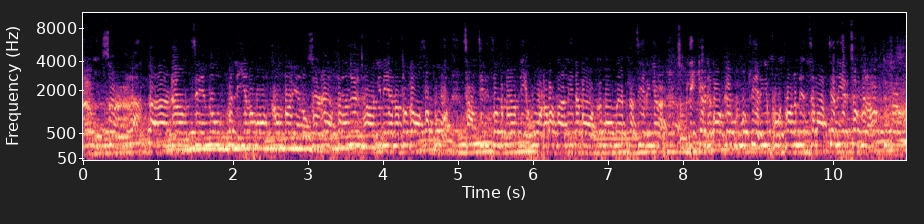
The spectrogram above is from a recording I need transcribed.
Lugnt så rattar han runt sin Opel genom målkonböjen och så rätar han ut högerbenet och gasar på. Samtidigt som det börjar bli hårda bataljer där bakom om eh, placeringarna så blickar tillbaka upp mot ledningen fortfarande med Sebastian Eriksson går högt upp över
